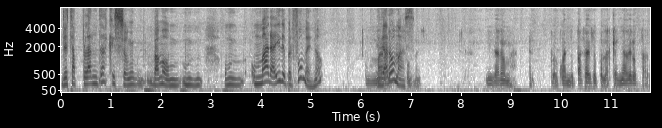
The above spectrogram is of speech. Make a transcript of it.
de estas plantas que son, vamos, un, un- un mar ahí de perfumes, ¿no? Un Y de aromas. perfumes. Y de aromas. Cuando pasa eso por las cañadas de los pagos,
